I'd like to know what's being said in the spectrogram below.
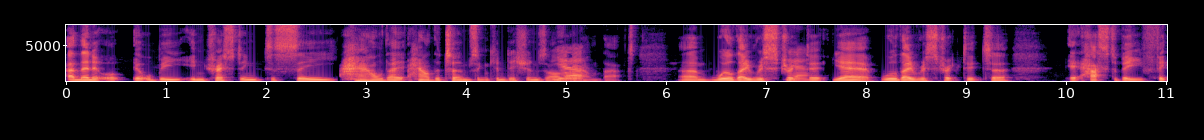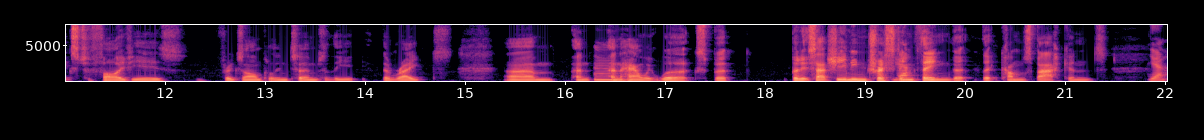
And then it will it will be interesting to see how they how the terms and conditions are Yeah. around that. Um, will they restrict it? Yeah. Will they restrict it to? It has to be fixed for five years, for example, in terms of the the rates um, and Mm. and how it works. But but it's actually an interesting thing that that comes back and Yeah.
